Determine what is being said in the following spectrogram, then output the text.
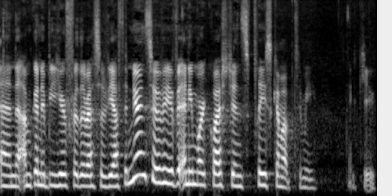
And I'm going to be here for the rest of the afternoon. So if you have any more questions, please come up to me. Thank you.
